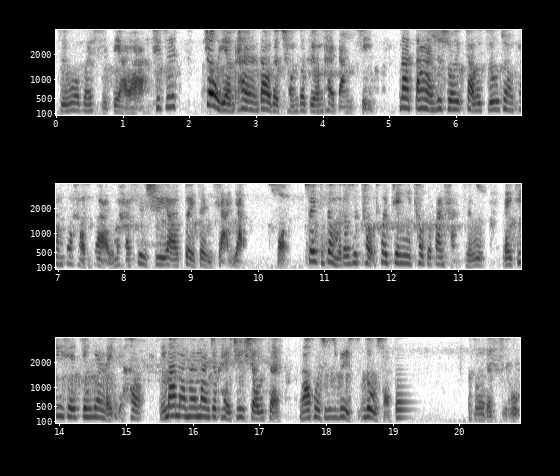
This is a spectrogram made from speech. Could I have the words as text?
植物会不会死掉啊？其实肉眼看到的虫都不用太担心。那当然是说，假如植物状况不好的话，我们还是需要对症下药。哦。所以其实我们都是透会建议透过观察植物，累积一些经验了以后，你慢慢慢慢就可以去修正，然后或者是入入手更多的植物。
